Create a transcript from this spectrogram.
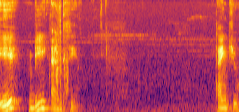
A B and C. Thank you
